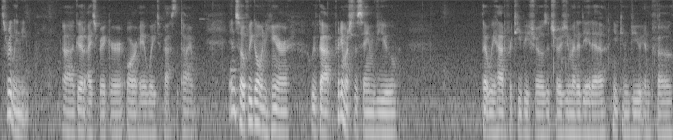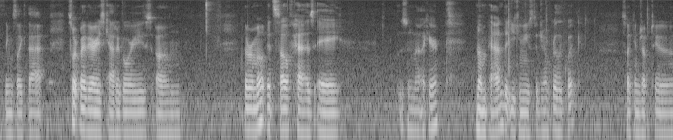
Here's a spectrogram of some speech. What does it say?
It's really neat. A good icebreaker or a way to pass the time. And so if we go in here, we've got pretty much the same view that we had for TV shows. It shows you metadata, you can view info, things like that. Sort by various categories. Um, the remote itself has a, zoom out here, numpad that you can use to jump really quick. So I can jump to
